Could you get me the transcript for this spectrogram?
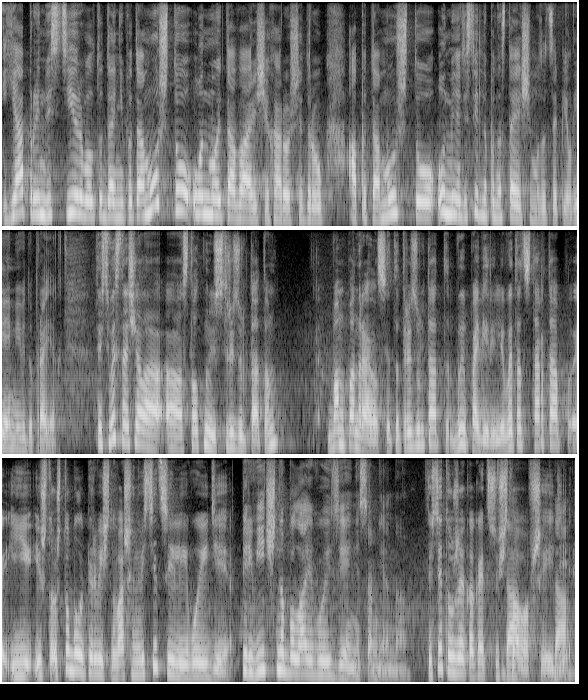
Я проинвестировала туда не потому, что он мой товарищ и хороший друг, а потому, что он меня действительно по-настоящему зацепил. Я имею в виду проект. То есть вы сначала э, столкнулись с результатом, вам понравился этот результат, вы поверили в этот стартап. И, и что, что было первично, ваши инвестиции или его идея? Первично была его идея, несомненно. То есть это уже какая-то существовавшая да, идея.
